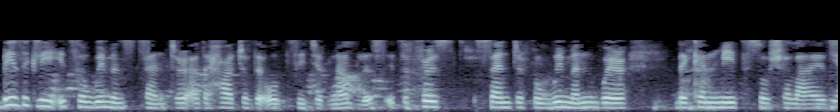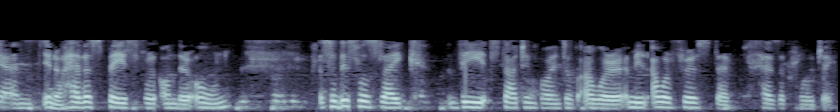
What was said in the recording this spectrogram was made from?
Basically, it's a women's center at the heart of the old city of Nablus. It's the first center for women where they can meet, socialize, Yes. and you know have a space for on their own. So this was like the starting point of our, I mean, our first step as a project.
